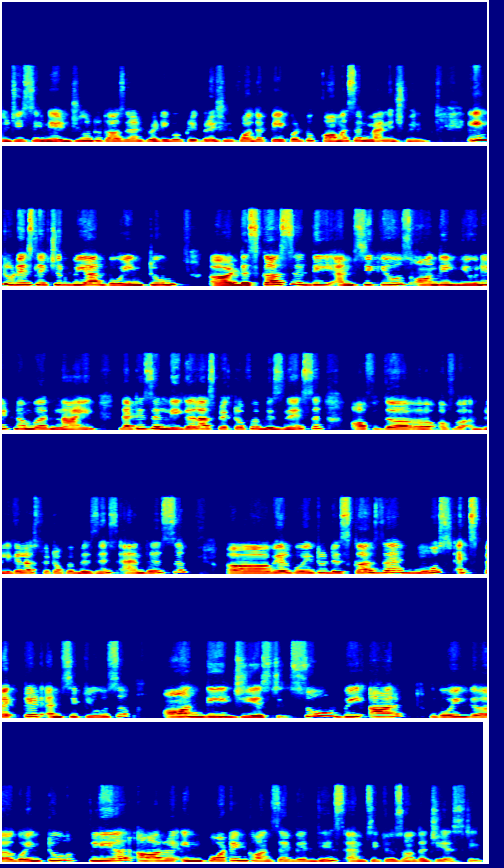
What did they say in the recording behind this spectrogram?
UGC NET June 2024 preparation for the paper to Commerce and Management. In today's lecture, we are going to uh, discuss the MCQs on the unit number 9 that is a legal aspect of a business of the of a legal aspect of a business and this uh, we are going to discuss the most expected MCQs on the GST. So we are going uh, going to clear our important concept with these MCQs on the GST.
